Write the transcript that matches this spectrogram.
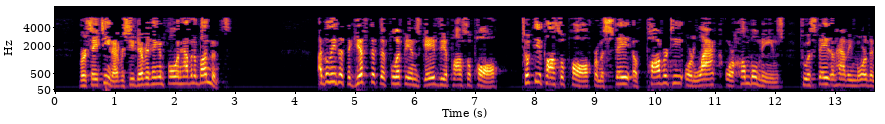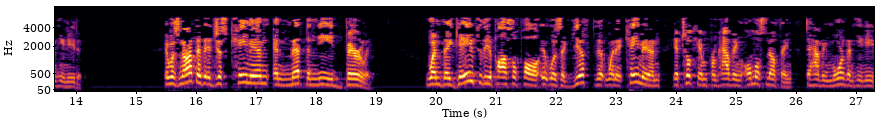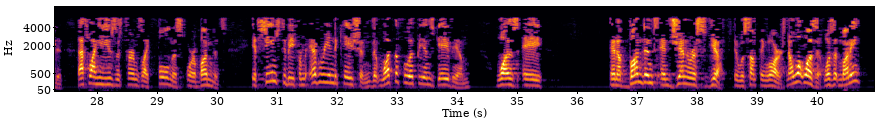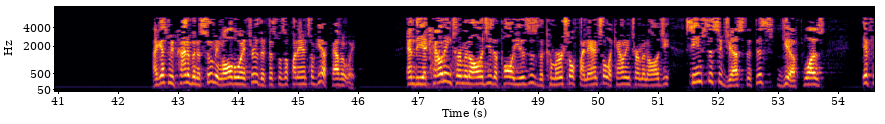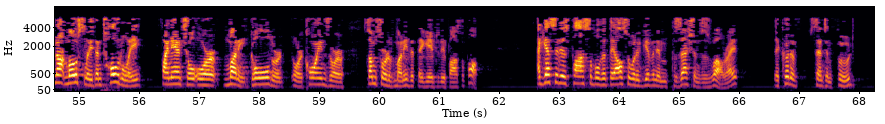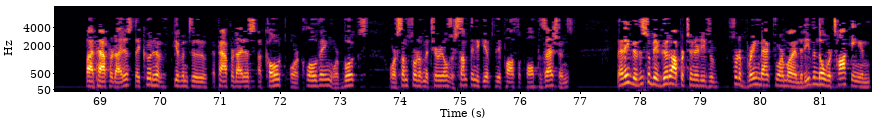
Verse 18, I've received everything in full and have an abundance. I believe that the gift that the Philippians gave the Apostle Paul took the Apostle Paul from a state of poverty or lack or humble means to a state of having more than he needed. It was not that it just came in and met the need barely. When they gave to the Apostle Paul, it was a gift that when it came in, it took him from having almost nothing to having more than he needed. That's why he uses terms like fullness or abundance it seems to be from every indication that what the Philippians gave him was a, an abundant and generous gift. It was something large. Now what was it? Was it money? I guess we've kind of been assuming all the way through that this was a financial gift, haven't we? And the accounting terminology that Paul uses, the commercial, financial accounting terminology, seems to suggest that this gift was, if not mostly, then totally financial or money, gold or, or coins or some sort of money that they gave to the Apostle Paul. I guess it is possible that they also would have given him possessions as well, right? They could have sent him food by Epaphroditus. They could have given to Epaphroditus a coat or clothing or books or some sort of materials or something to give to the Apostle Paul possessions. And I think that this would be a good opportunity to sort of bring back to our mind that even though we're talking in,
